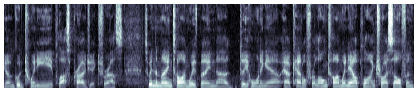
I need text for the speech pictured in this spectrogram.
know, good 20 year plus project for us. So in the meantime, we've been uh, dehorning our, our cattle for a long time. We're now applying Tri-Solfen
